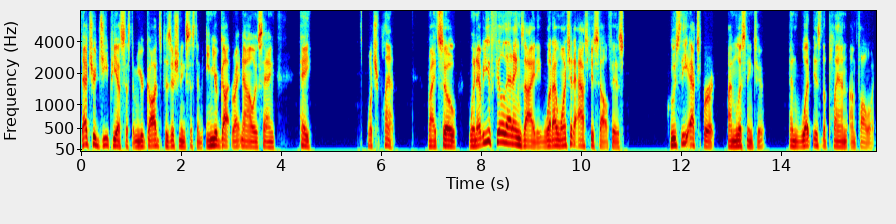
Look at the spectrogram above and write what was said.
that's your GPS system, your God's positioning system in your gut right now is saying, hey, what's your plan? right? So whenever you feel that anxiety, what I want you to ask yourself is who's the expert I'm listening to and what is the plan I'm following?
